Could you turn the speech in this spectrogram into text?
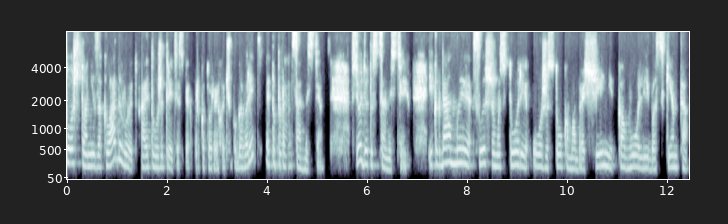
то, что они закладывают, а это уже третий аспект, про который я хочу поговорить, это про ценности. Все идет из ценностей. И когда мы слышим истории о жестоком обращении кого-либо с кем-то,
